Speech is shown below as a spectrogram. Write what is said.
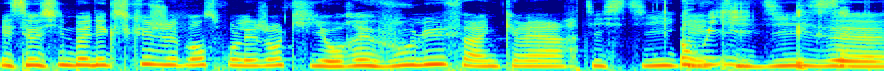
Et c'est aussi une bonne excuse, je pense, pour les gens qui auraient voulu faire une carrière artistique et qui disent. euh,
